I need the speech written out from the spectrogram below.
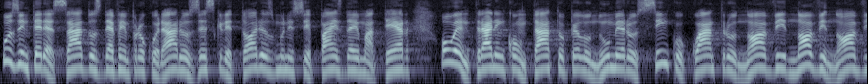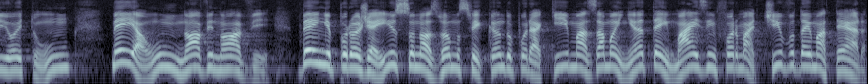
Os interessados devem procurar os escritórios municipais da Emater ou entrar em contato pelo número 5499981 6199. Bem, e por hoje é isso, nós vamos ficando por aqui, mas amanhã tem mais informativo da Imater.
